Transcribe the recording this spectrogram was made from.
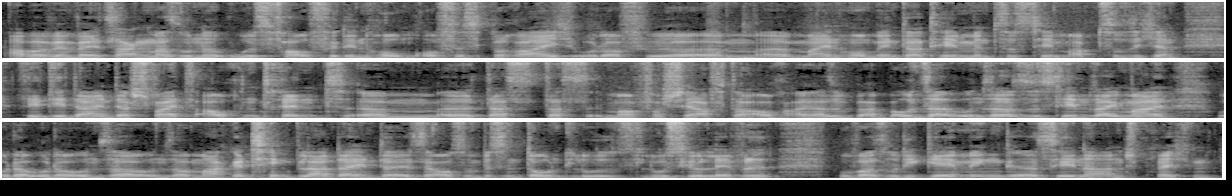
Aber wenn wir jetzt sagen mal so eine USV für den Homeoffice-Bereich oder für ähm, äh, mein Home-Entertainment-System abzusichern, seht ihr da in der Schweiz auch einen Trend, ähm, äh, dass das immer verschärfter auch, also unser, unser System, sag ich mal, oder, oder unser, unser Marketingplan dahinter ist ja auch so ein bisschen Don't lose, lose your level, wo wir so die Gaming-Szene ansprechen.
